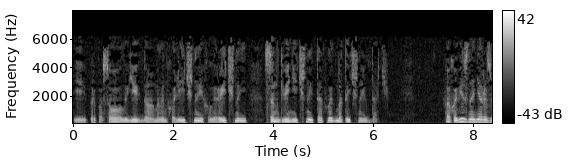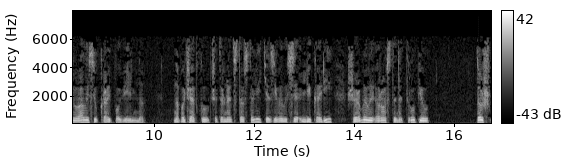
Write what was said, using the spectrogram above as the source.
і припасовували їх до меланхолічної, холеричної, сангвінічної та флегматичної вдачі. Фахові знання розвивались украй повільно. На початку XIV століття з'явилися лікарі, що робили розтини трупів, тож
